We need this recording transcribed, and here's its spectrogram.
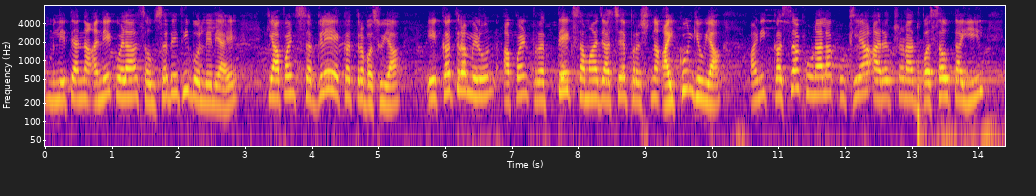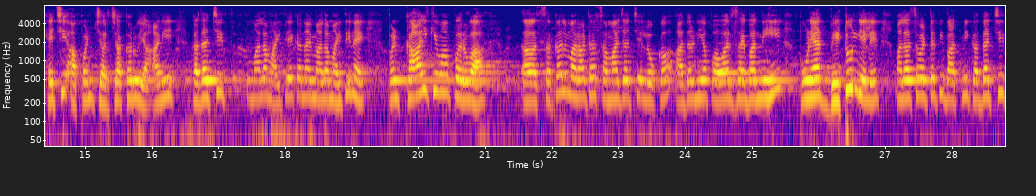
नेत्यांना अनेक वेळा संसदेतही बोललेले आहे. की आपण सगळे एकत्र बसूया एकत्र मिळून आपण प्रत्येक समाजाचे प्रश्न ऐकून घेऊया आणि कसं कुणाला कुठल्या आरक्षणात बसवता येईल ह्याची आपण चर्चा करूया. आणि कदाचित तुम्हाला माहिती आहे का नाही मला माहिती नाही पण काल किंवा परवा सकल मराठा समाजाचे लोक आदरणीय पवार साहेबांनीही पुण्यात भेटून गेले. मला असं वाटतं ती बातमी कदाचित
